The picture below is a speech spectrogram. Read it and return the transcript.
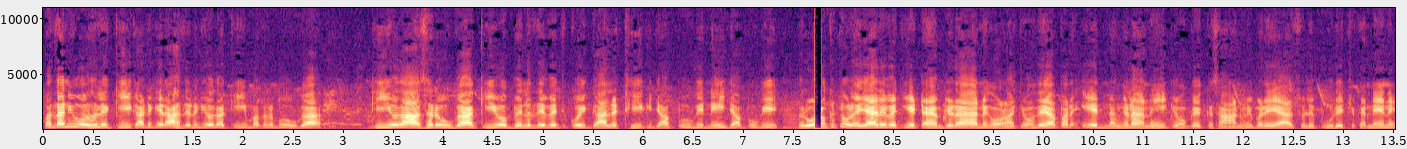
ਪਤਾ ਨਹੀਂ ਉਸ ਵੇਲੇ ਕੀ ਕੱਢ ਕੇ ਰੱਖ ਦੇਣਗੇ, ਉਹਦਾ ਕੀ ਮਤਲਬ ਹੋਊਗਾ। ਕੀ ਉਹਦਾ ਅਸਰ ਹੋਊਗਾ, ਕੀ ਉਹ ਬਿੱਲ ਦੇ ਵਿੱਚ ਕੋਈ ਗੱਲ ਠੀਕ ਜਾਪੂਗੀ, ਨਹੀਂ ਜਾਪੂਗੀ? ਰੋਲ ਘਚੋਲੇ ਜਾ ਇਹਦੇ ਵਿੱਚ ਇਹ ਟਾਈਮ ਜਿਹੜਾ ਨਗਾਉਣਾ ਚਾਹੁੰਦੇ ਆ, ਪਰ ਇਹ ਲੰਘਣਾ ਨਹੀਂ, ਕਿਉਂਕਿ ਕਿਸਾਨ ਵੀ ਬੜੇ ਇਸ ਵੇਲੇ ਪੂਰੇ ਚੁਕੰਨੇ ਨੇ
